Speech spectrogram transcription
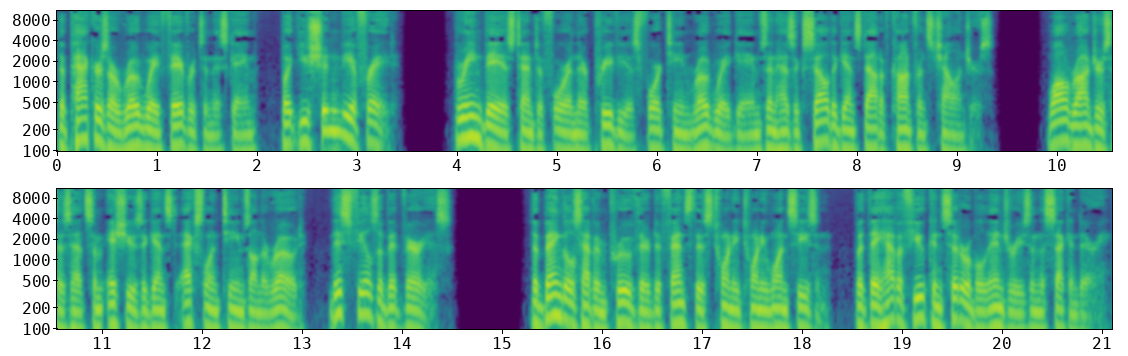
The Packers are roadway favorites in this game, but you shouldn't be afraid. Green Bay is 10 4 in their previous 14 roadway games and has excelled against out of conference challengers. While Rodgers has had some issues against excellent teams on the road, this feels a bit various. The Bengals have improved their defense this 2021 season, but they have a few considerable injuries in the secondary.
